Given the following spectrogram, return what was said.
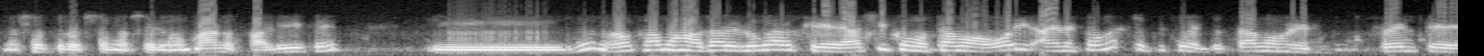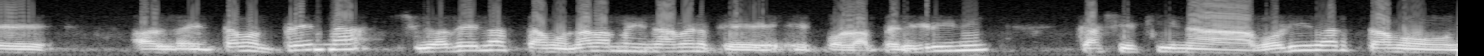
Nosotros somos seres humanos falibles y bueno, vamos a dar el lugar que así como estamos hoy, en este momento te cuento, estamos en frente, al, estamos en plena Ciudadela, estamos nada más y nada menos que eh, por la Pellegrini, casi esquina Bolívar, estamos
